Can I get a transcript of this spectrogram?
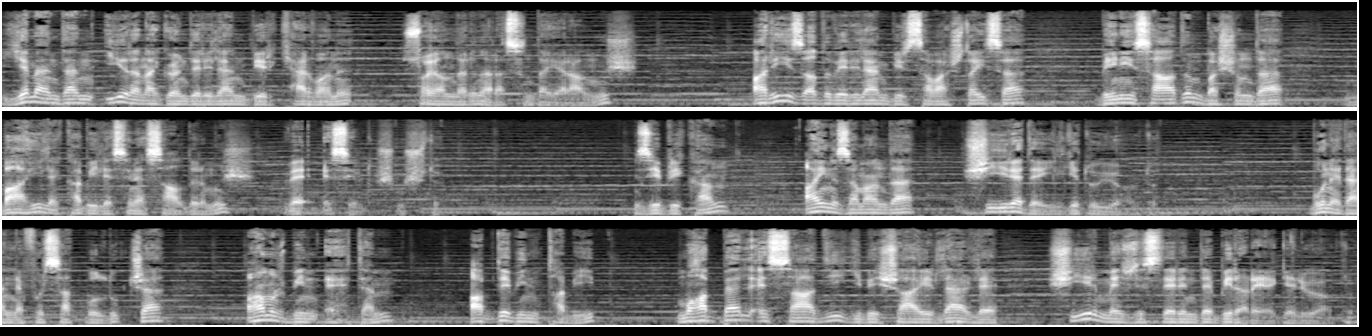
Yemen'den İran'a gönderilen bir kervanı soyanların arasında yer almış, Ariz adı verilen bir savaşta ise Beni Saad'ın başında Bahile kabilesine saldırmış ve esir düşmüştü. Zibrikan aynı zamanda şiire de ilgi duyuyordu. Bu nedenle fırsat buldukça Amr bin Ehdem, Abde bin Tabib, Muhabbel Es-Sadi gibi şairlerle şiir meclislerinde bir araya geliyordu.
